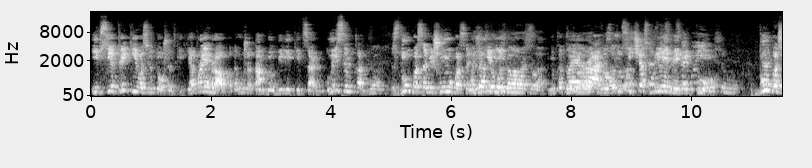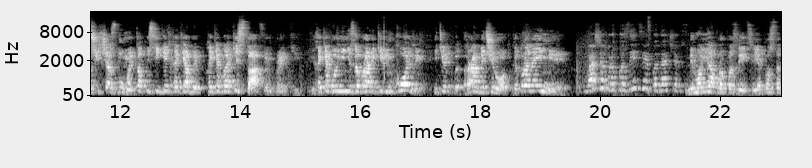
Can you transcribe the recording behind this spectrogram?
И все три Киево-Святошинских я проиграл, потому что там был великий царь Лысенко Да. с дубасами, шмубасами. А села. Ну какая разница, голова ну сейчас время не то. по-іншому. Дубас сейчас думает, как усидеть хотя бы, хотя бы аттестацию пройти. И хотя бы они не забрали те Линкольны и те Гранды Чироки, которые она имеет. Ваша пропозиція подача в суд. Не моя пропозиция, я просто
